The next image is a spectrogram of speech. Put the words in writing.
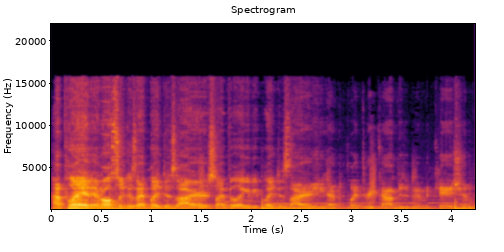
I play it, and also because I play Desires, so I feel like if you play Desires, you have to play three copies of Invocation.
